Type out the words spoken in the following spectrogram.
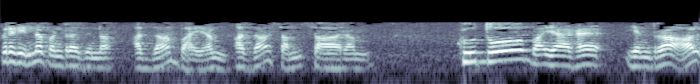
பிறகு என்ன பண்றதுன்னா அதுதான் பயம் அதுதான் சம்சாரம். குதோ பயக. என்றால்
